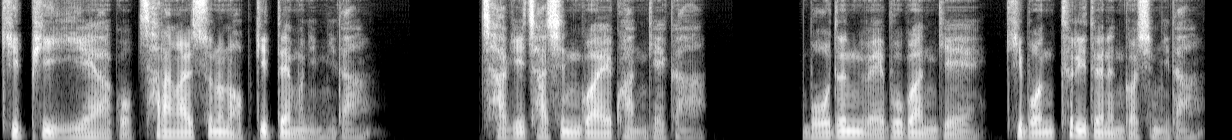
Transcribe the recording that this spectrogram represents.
깊이 이해하고 사랑할 수는 없기 때문입니다. 자기 자신과의 관계가 모든 외부 관계의 기본 틀이 되는 것입니다.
